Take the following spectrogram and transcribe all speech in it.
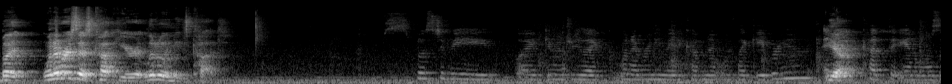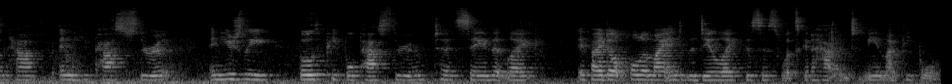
but whenever it says cut here, it literally means cut. It's supposed to be like imagery like whenever he made a covenant with like Abraham and Yeah. he cut the animals in half and he passed through it. And usually both people pass through to say that like if I don't hold up my end of the deal, like this is what's gonna happen to me and my people.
